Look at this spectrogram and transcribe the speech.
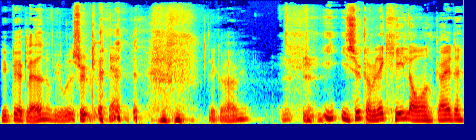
vi bliver glade, når vi er ude at cykle. Ja. det gør vi. I, I cykler vel ikke hele året, gør I det?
